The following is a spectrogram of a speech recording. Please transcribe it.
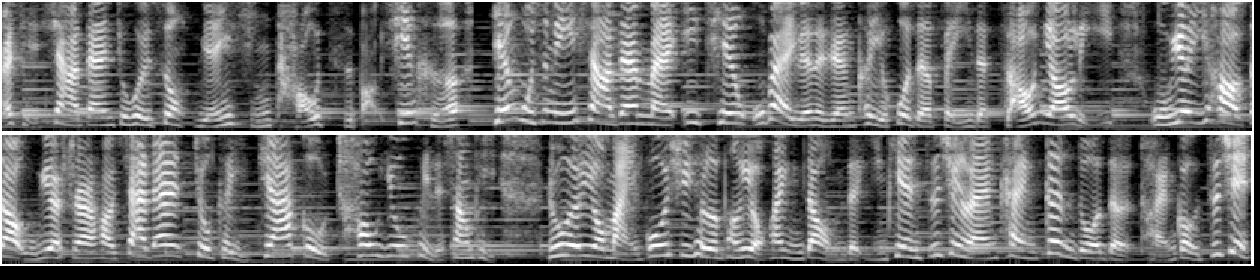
而且下单就会送圆形陶瓷保鲜盒。前五十名下单买一千五百元的人，可以获得粉一的早鸟礼。五月一号到五月十二号下单就可以加购超优惠的商品。如果有买锅需求的朋友，欢迎到我们的影片资讯栏看更多的团购资讯。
